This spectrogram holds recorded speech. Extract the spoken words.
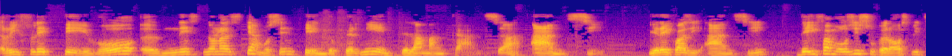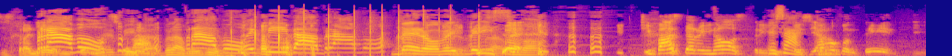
riflettevo, eh, ne- non stiamo sentendo per niente la mancanza, anzi, direi quasi anzi, dei famosi super ospiti stranieri. Bravo! internazionali. Bravo, Bravo, evviva, bravo! Vero, ve- Eh, verissimo. Ci bastano i nostri Esatto. e siamo contenti.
